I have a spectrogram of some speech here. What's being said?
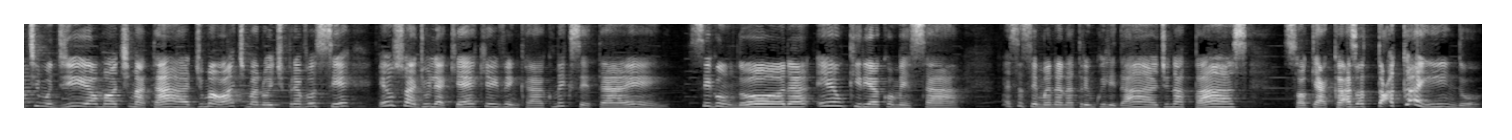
Ótimo dia, uma ótima tarde, uma ótima noite para você. Eu sou a Julia Keck e vem cá, como é que você tá, hein? Segundona, eu queria começar essa semana na tranquilidade, na paz, só que a casa tá caindo.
